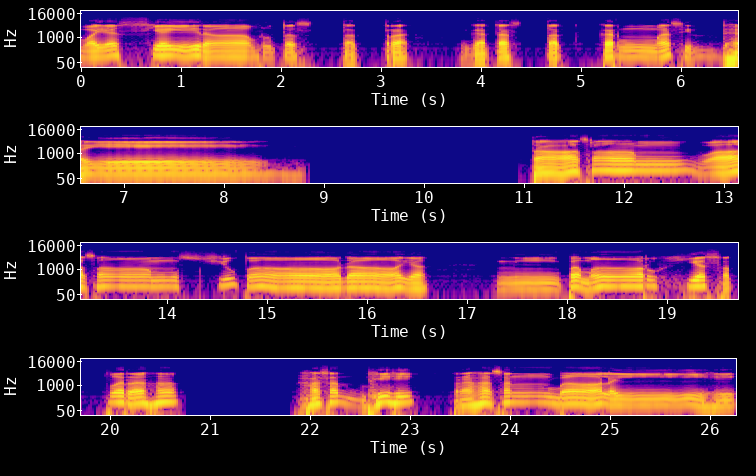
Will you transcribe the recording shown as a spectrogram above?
वयस्यैरावृतस्तत्र गतस्तत्कर्मसिद्धये। तासाम् वासांस्युपादाय नीपमारुह्य सत्वरः हसद्भिः प्रहसन् बालैः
